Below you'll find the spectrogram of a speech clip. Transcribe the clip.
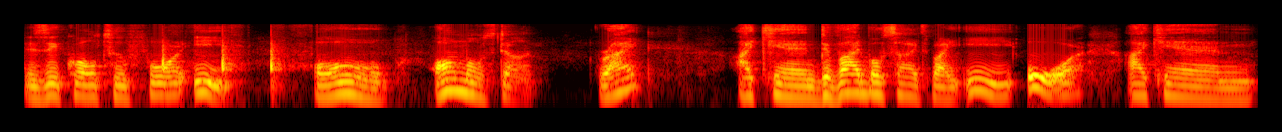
is equal to 4e. Oh, almost done, right? I can divide both sides by e or I can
